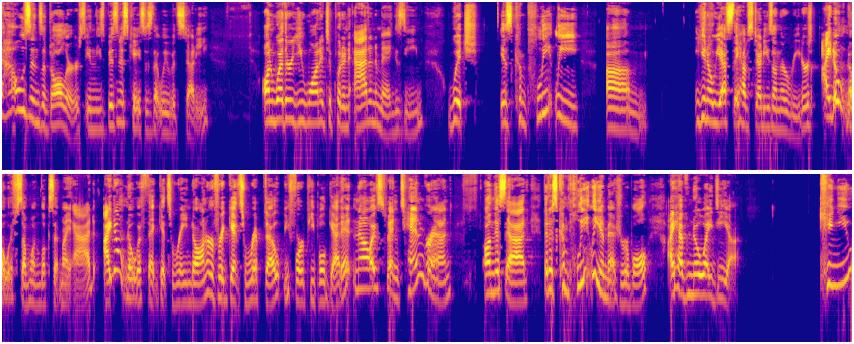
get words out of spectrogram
thousands of dollars in these business cases that we would study on whether you wanted to put an ad in a magazine which is completely um, you know yes they have studies on their readers i don't know if someone looks at my ad i don't know if that gets rained on or if it gets ripped out before people get it now i've spent 10 grand on this ad that is completely immeasurable. I have no idea. Can you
